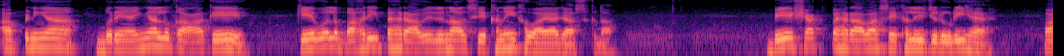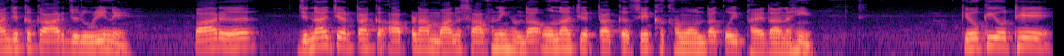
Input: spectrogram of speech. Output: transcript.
ਆਪਣੀਆਂ ਬੁਰਾਈਆਂ ਲੁਕਾ ਕੇ ਕੇਵਲ ਬਾਹਰੀ ਪਹਿਰਾਵੇ ਦੇ ਨਾਲ ਸਿੱਖ ਨਹੀਂ ਖਵਾਇਆ ਜਾ ਸਕਦਾ। ਬੇਸ਼ੱਕ ਪਹਿਰਾਵਾ ਸਿੱਖ ਲਈ ਜ਼ਰੂਰੀ ਹੈ, ਪੰਜ ਕਕਾਰ ਜ਼ਰੂਰੀ ਨੇ, ਪਰ ਜਿੰਨਾ ਚਿਰ ਤੱਕ ਆਪਣਾ ਮਨ ਸਾਫ਼ ਨਹੀਂ ਹੁੰਦਾ ਉਹਨਾਂ ਚਿਰ ਤੱਕ ਸਿੱਖ ਖਵਾਉਣ ਦਾ ਕੋਈ ਫਾਇਦਾ ਨਹੀਂ। ਕਿਉਂਕਿ ਉੱਥੇ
